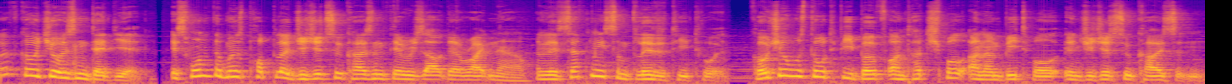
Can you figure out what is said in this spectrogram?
What Gojo isn't dead yet? It's one of the most popular Jujutsu Kaisen theories out there right now, and there's definitely some validity to it. Gojo was thought to be both untouchable and unbeatable in Jujutsu Kaisen,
